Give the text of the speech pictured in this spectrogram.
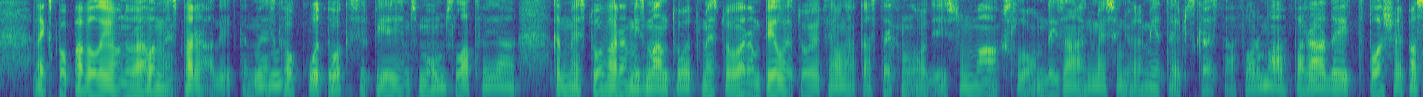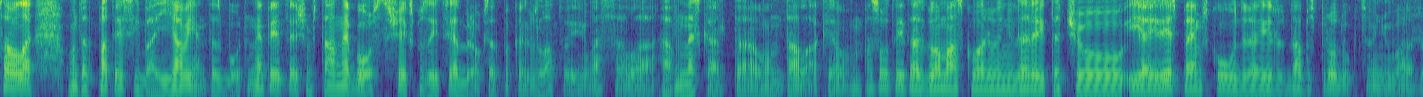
ekspo paviljonu vēlamies parādīt. Kad mēs mm. kaut ko to, kas ir pieejams mums Latvijā, kad mēs to varam izmantot, mēs to varam pielietojot jaunākās tehnoloģijas un mākslu un dizainu. Mēs viņu varam ieteikt skaistā formā, parādīt plašai pasaulē. Un tad patiesībā, ja vien tas būtu nepieciešams, tā nebūs. Šī ekspozīcija atbrauks atpakaļ uz Latviju veselā, neskartā un tālāk jau pasūtītājs domās, ko ar viņu darīt. Taču, ja ir iespējams, kūdra ir dabas produkts, viņu var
